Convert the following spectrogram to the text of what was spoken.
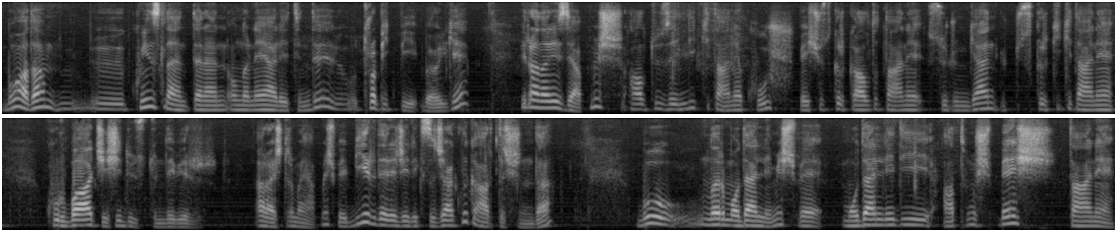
Bu adam e, Queensland denen onların eyaletinde tropik bir bölge. Bir analiz yapmış. 652 tane kuş, 546 tane sürüngen, 342 tane kurbağa çeşidi üstünde bir araştırma yapmış ve bir derecelik sıcaklık artışında bunları modellemiş ve modellediği 65 tane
